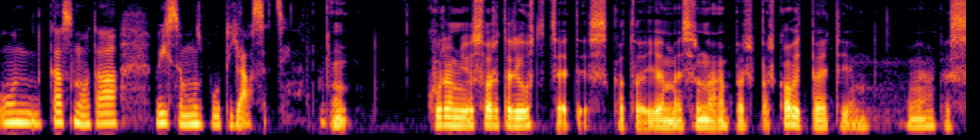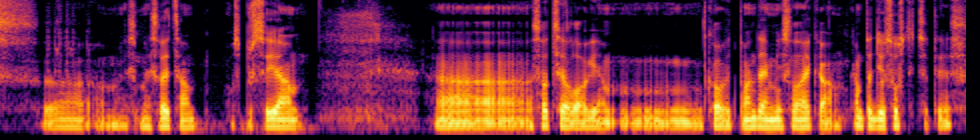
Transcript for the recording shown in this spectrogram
un kas no tā visa mums būtu jāsacina kuram jūs varat arī uzticēties. Kaut vai, ja mēs runājam par, par Covid pētījumu, ja, kas mēs, mēs veicām, uzprasījām sociologiem Covid pandēmijas laikā, kam tad jūs uzticaties?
